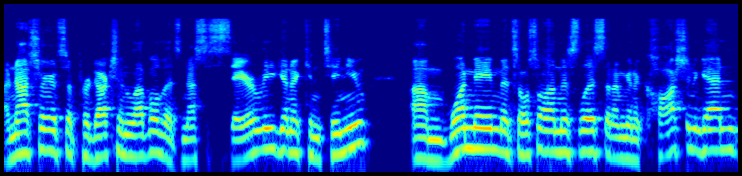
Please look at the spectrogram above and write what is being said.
I'm not sure it's a production level that's necessarily going to continue. Um, one name that's also on this list that I'm going to caution again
